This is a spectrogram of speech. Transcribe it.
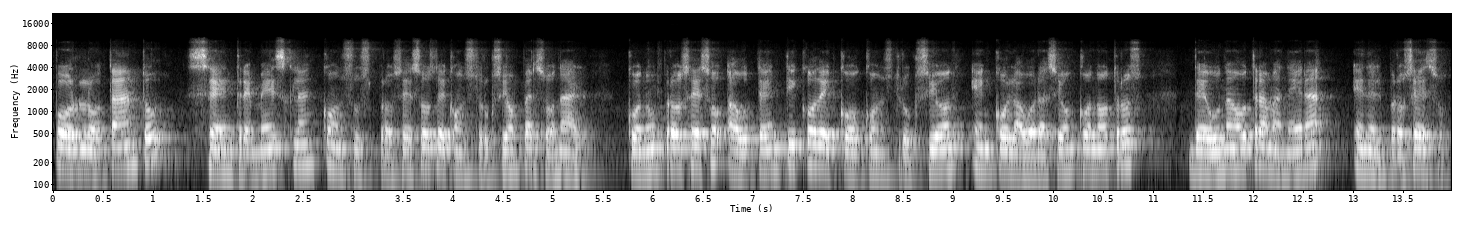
Por lo tanto, se entremezclan con sus procesos de construcción personal, con un proceso auténtico de co-construcción en colaboración con otros de una otra manera en el proceso.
